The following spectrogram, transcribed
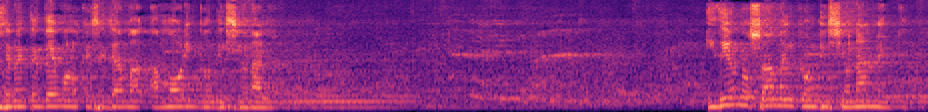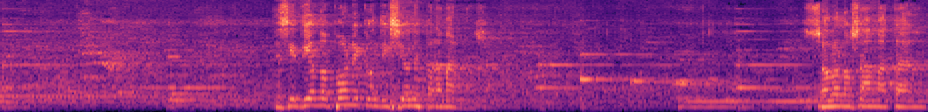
Veces no entendemos lo que se llama amor incondicional. Y Dios nos ama incondicionalmente. Es decir, Dios no pone condiciones para amarnos. Solo nos ama tal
